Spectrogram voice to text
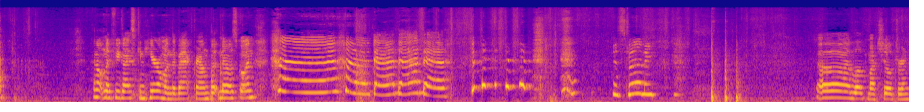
I don't know if you guys can hear him in the background, but Noah's going, Oh, I love my children.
